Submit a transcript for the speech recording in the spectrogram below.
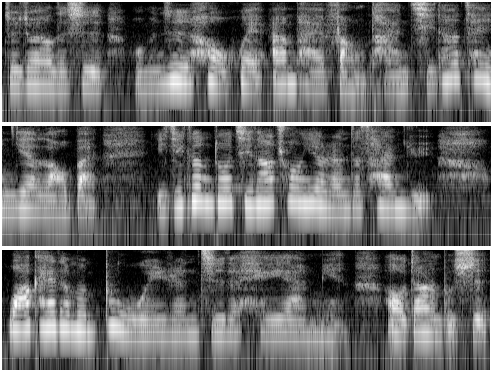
最重要的是，我们日后会安排访谈其他餐饮业老板以及更多其他创业人的参与，挖开他们不为人知的黑暗面。哦，当然不是，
